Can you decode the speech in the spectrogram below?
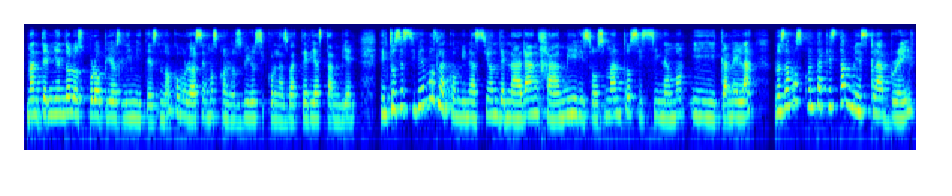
manteniendo los propios límites, ¿no? Como lo hacemos con los virus y con las bacterias también. Entonces, si vemos la combinación de naranja, amiris, osmantos y cinnamon y canela, nos damos cuenta que esta mezcla Brave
